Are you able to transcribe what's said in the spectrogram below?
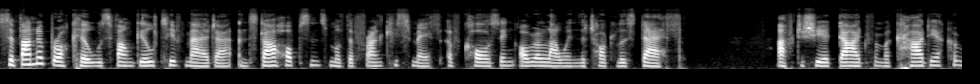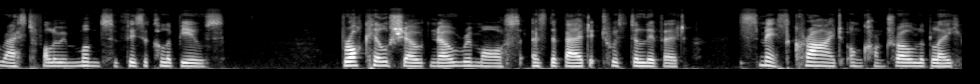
Savannah Brockhill was found guilty of murder and Star Hobson's mother, Frankie Smith, of causing or allowing the toddler's death after she had died from a cardiac arrest following months of physical abuse. Brockhill showed no remorse as the verdict was delivered. Smith cried uncontrollably.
